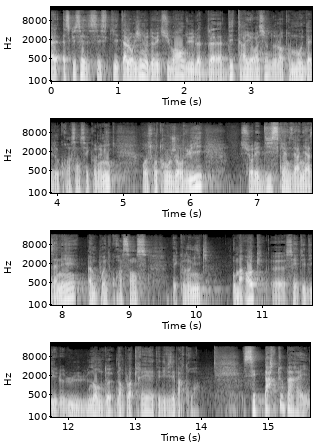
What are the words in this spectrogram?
Euh, est-ce que c'est ce qui est à l'origine, de subran de la détérioration de notre modèle de croissance économique? On se retrouve aujourd'hui, sur les 10-15 dernières années, un point de croissance économique au Maroc, euh, ça a été le, nombre d'emplois créés a été divisé par 3. C'est partout pareil.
